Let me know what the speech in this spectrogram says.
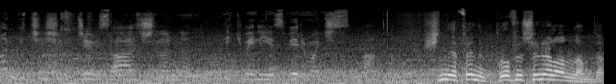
hangi çeşit ceviz ağaçlarını dikmeliyiz verim açısından? Şimdi efendim profesyonel anlamda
